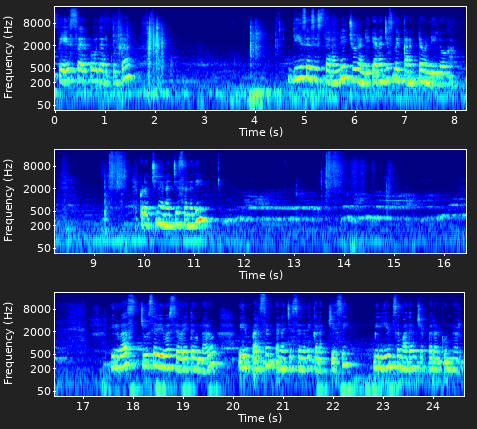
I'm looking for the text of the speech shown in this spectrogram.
స్పేస్ సరిపోదు అనుకుంటా గీసేసి ఇస్తానండి చూడండి ఎనర్జీస్ మీరు కనెక్ట్ అవ్వండి ఈలోగా. ఇక్కడ వచ్చిన ఎనర్జీస్ అనేది యూనివర్స్ చూసే వ్యూవర్స్ ఎవరైతే ఉన్నారో మీరు పర్సన్ ఎనర్జీస్ అనేది కనెక్ట్ చేసి మీరు ఏం సమాధానం చెప్పాలనుకుంటున్నారు?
